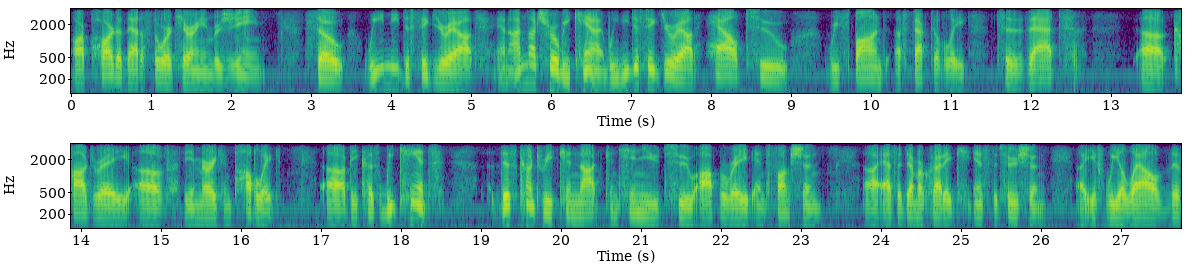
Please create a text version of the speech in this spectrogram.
are part of that authoritarian regime. So we need to figure out, and I'm not sure we can, we need to figure out how to respond effectively to that uh, cadre of the American public uh, because we can't, this country cannot continue to operate and function uh, as a democratic institution uh, if we allow this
